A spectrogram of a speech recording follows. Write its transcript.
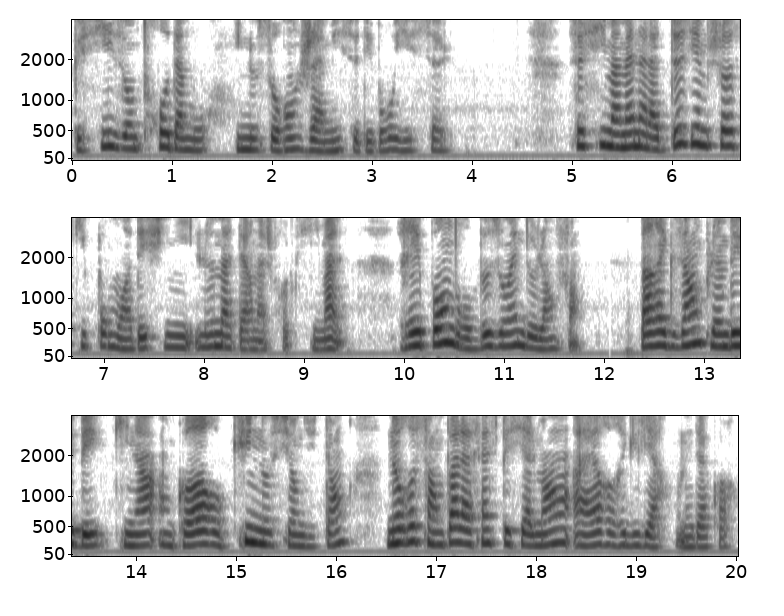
que s'ils ont trop d'amour, ils ne sauront jamais se débrouiller seuls. Ceci m'amène à la deuxième chose qui pour moi définit le maternage proximal, répondre aux besoins de l'enfant. Par exemple, un bébé qui n'a encore aucune notion du temps ne ressent pas la faim spécialement à heure régulière, on est d'accord?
